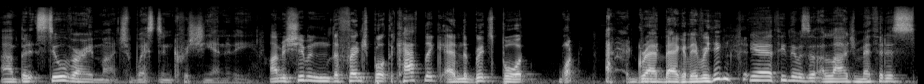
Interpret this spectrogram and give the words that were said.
Uh, but it's still very much Western Christianity. I'm assuming the French bought the Catholic and the Brits bought, what, a grab bag of everything? Yeah, I think there was a, large Methodist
